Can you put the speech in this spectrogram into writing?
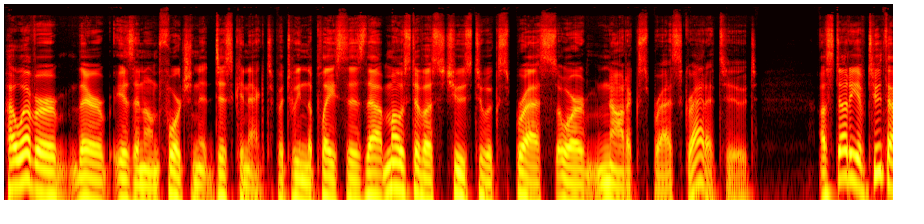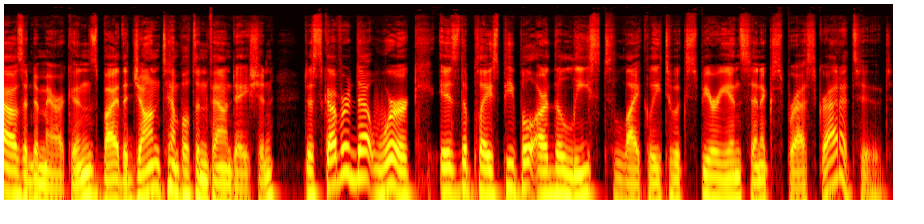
However, there is an unfortunate disconnect between the places that most of us choose to express or not express gratitude. A study of 2,000 Americans by the John Templeton Foundation discovered that work is the place people are the least likely to experience and express gratitude.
